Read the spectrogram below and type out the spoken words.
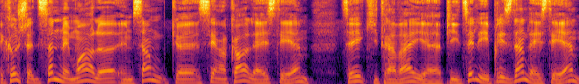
Écoute, je te dis ça de mémoire là, il me semble que c'est encore la STM, tu sais, qui travaille. euh, Puis tu sais, les présidents de la STM,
